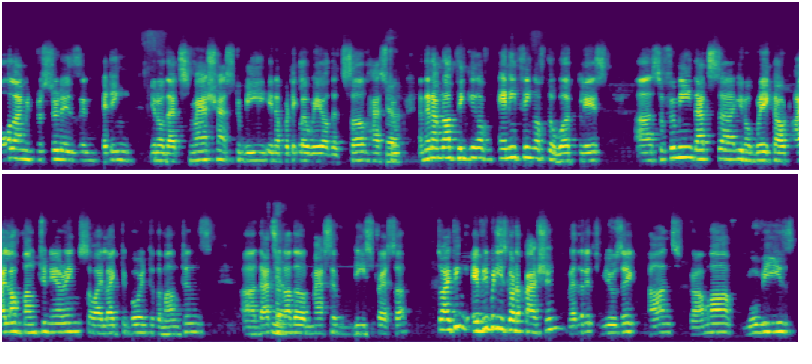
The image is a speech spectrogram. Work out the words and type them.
all I'm interested is in getting, you know, that smash has to be in a particular way, or that serve has Yeah. to. And then I'm not thinking of anything of the workplace. Uh, so for me, that's uh, you know breakout. I love mountaineering, so I like to go into the mountains. Uh, that's Yeah. another massive de-stressor. So I think everybody's got a passion, whether it's music, dance, drama, movies,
